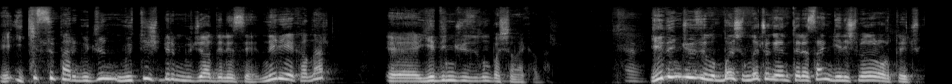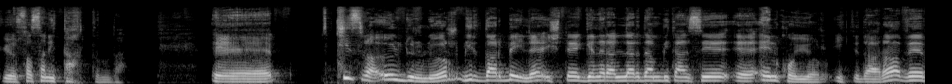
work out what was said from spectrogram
E, iki süper gücün müthiş bir mücadelesi. Nereye kadar? E, 7. yüzyılın başına kadar. 7. yüzyılın başında çok enteresan gelişmeler ortaya çıkıyor Sasani tahtında. Ee, Kisra öldürülüyor. Bir darbeyle işte generallerden bir tanesi e, el koyuyor iktidara ve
